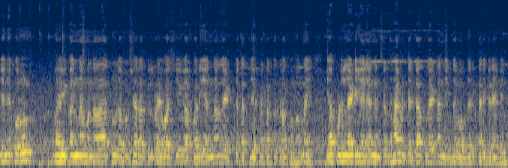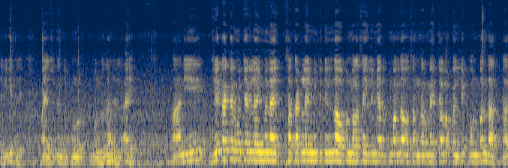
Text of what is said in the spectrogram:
जेणेकरून भाविकांना म्हणा तुळजापूर शहरातील रहिवासी व्यापारी यांना लाईटचा कसल्याही प्रकारचा त्रास होणार नाही. यापुढे लाइट गेल्यानंतर दहा मिनिटाच्या आत लाइट आणण्याची जबाबदारी कार्यकारी अभियंत्यांनी घेतली. माझ्याशी त्यांचं फोनवर बोलणं झालेलं आहे. आणि जे काय कर्मचारी लाईनमॅन आहेत सात आठ लाईनमॅनचे त्यांनी नावं पण मला सांगितले. मी आता तुम्हाला नावं सांगणार नाही. त्या लोकांचे फोन बंद असतात.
